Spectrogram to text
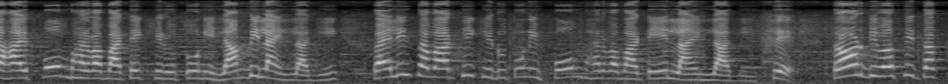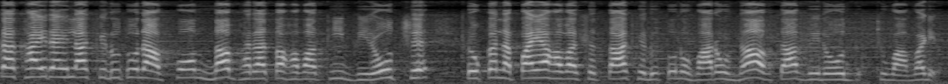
સહાય ફોર્મ ભરવા માટે ખેડૂતોની લાંબી લાઈન લાગી. વહેલી સવારથી ખેડૂતોની ફોર્મ ભરવા માટે લાઈન લાગી છે. ત્રણ દિવસથી ધક્કા ખાઈ રહેલા ખેડૂતોના ફોર્મ ન ભરાતા હોવાથી વિરોધ છે. ટોકન અપાયા હોવા છતાં ખેડૂતોનો વારો ન આવતા વિરોધ જોવા મળ્યો.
